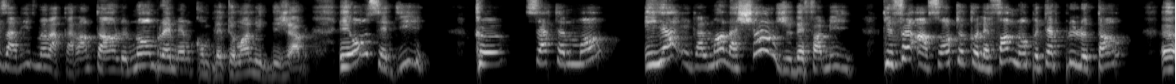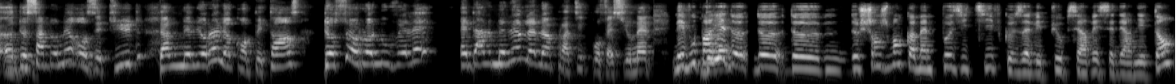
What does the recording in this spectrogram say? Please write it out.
ils arrivent même à 40 ans, le nombre est même complètement négligeable. Et on s'est dit, que certainement, il y a également la charge des familles qui fait en sorte que les femmes n'ont peut-être plus le temps euh, euh, de s'adonner aux études, d'améliorer leurs compétences, de se renouveler et d'améliorer leur pratique professionnelle. Mais vous parliez de, de, de, de, changements quand même positifs que vous avez pu observer ces derniers temps.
